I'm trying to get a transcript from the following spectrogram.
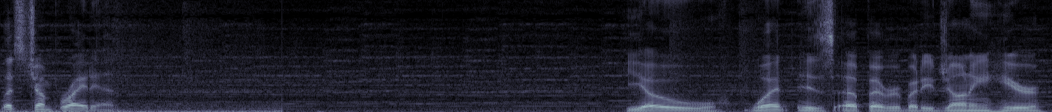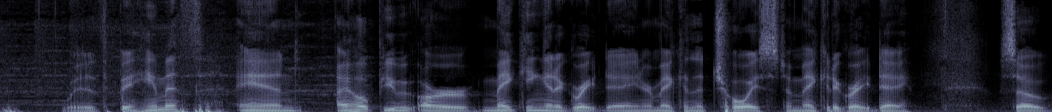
Let's jump right in. Yo, what is up, everybody? Johnny here with Behemyth, and I hope you are making it a great day and you're making the choice to make it a great day. So,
